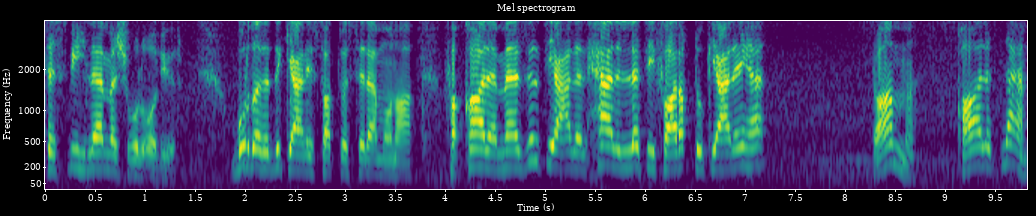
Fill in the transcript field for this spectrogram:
tesbihle meşgul oluyor. Burada dedi ki aleyhissalatü vesselam ona فَقَالَ مَا زِلْتِ عَلَى الْحَالِ الَّتِي فَارَقْتُكِ عَلَيْهَا Tamam mı? Kalet naam.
